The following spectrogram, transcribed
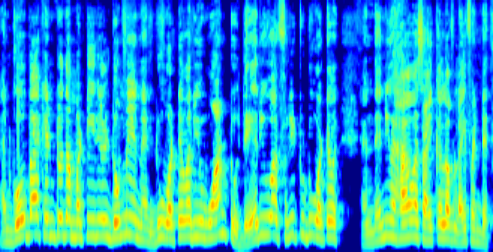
and go back into the material domain and do whatever you want to. There you are free to do whatever and then you have a cycle of life and death.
